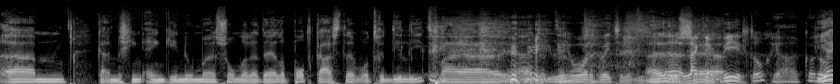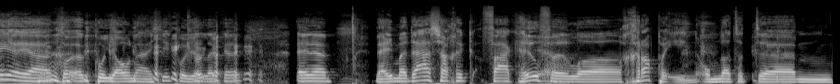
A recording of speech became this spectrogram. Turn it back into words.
Um, ik kan het misschien één keer noemen zonder dat de hele podcast uh, wordt gedelete. Maar uh, ja, tegenwoordig weet je het niet. Dus, lekker bier, toch? Ja, corona. ja, ja, ja. Co coronaatje. kon je lekker. En, nee, maar daar zag ik vaak heel ja. veel grappen in. Omdat het... Um,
